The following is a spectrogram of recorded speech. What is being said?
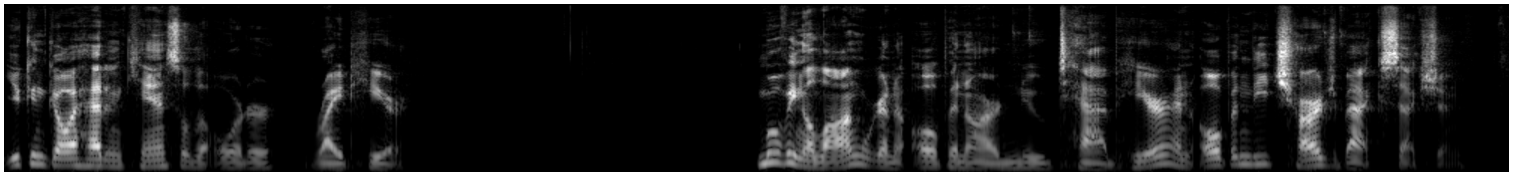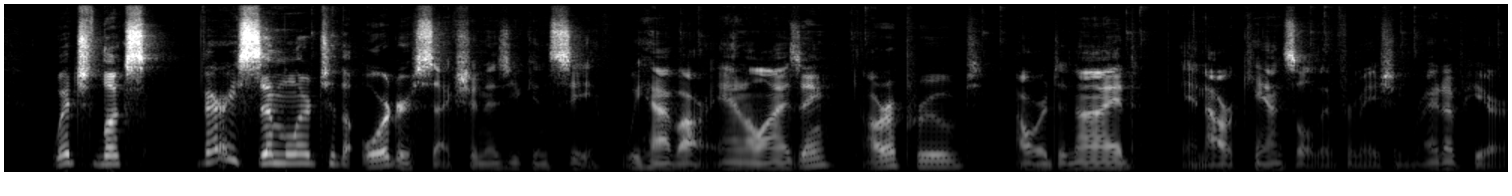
you can go ahead and cancel the order right here. Moving along, we're going to open our new tab here and open the chargeback section, which looks very similar to the order section as you can see. We have our analyzing, our approved, our denied, and our canceled information right up here.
